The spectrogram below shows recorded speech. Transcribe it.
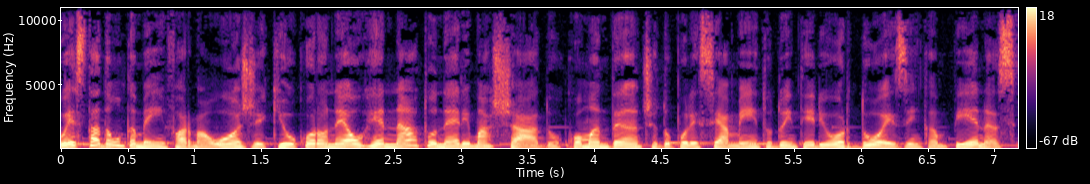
O Estadão também informa hoje que o coronel Renato Neri Machado, comandante do policiamento do Interior 2 em Campinas,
